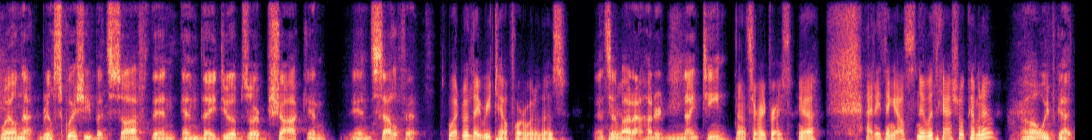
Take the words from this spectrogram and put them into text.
Well, not real squishy, but soft, and and they do absorb shock and and saddle fit. What would they retail for? What are those? That's you about know? 119. That's the right price. Yeah. Anything else new with Cashel coming out? Oh, we've got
